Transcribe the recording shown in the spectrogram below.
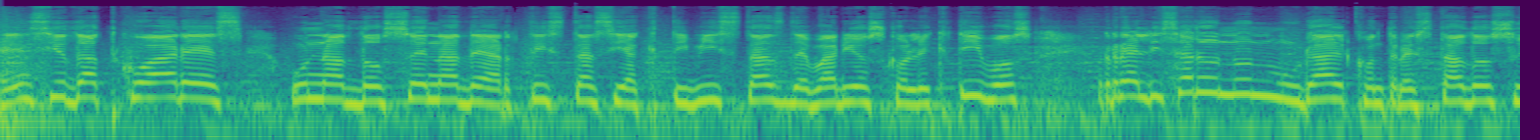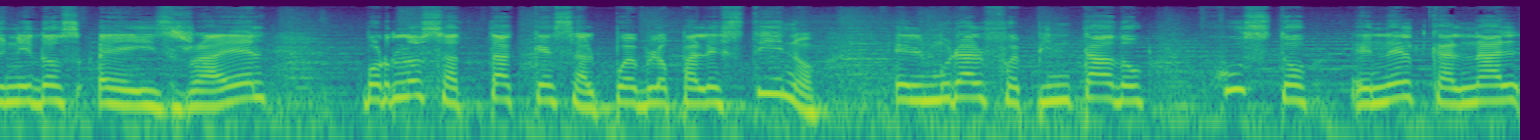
En Ciudad Juárez, una docena de artistas y activistas de varios colectivos realizaron un mural contra Estados Unidos e Israel por los ataques al pueblo palestino. El mural fue pintado justo en el canal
